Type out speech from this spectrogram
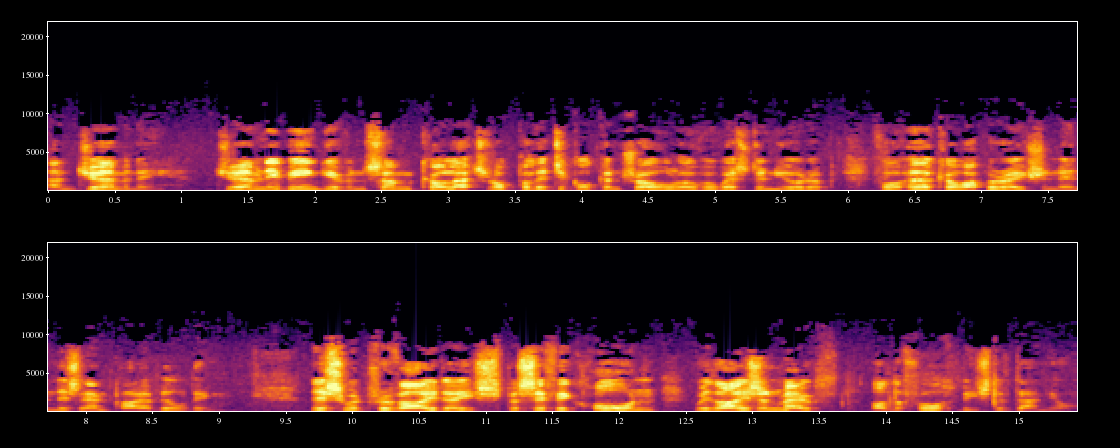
and Germany. Germany being given some collateral political control over Western Europe for her cooperation in this empire building. This would provide a specific horn with eyes and mouth on the fourth beast of Daniel.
